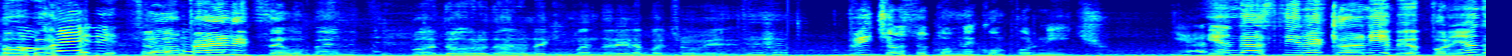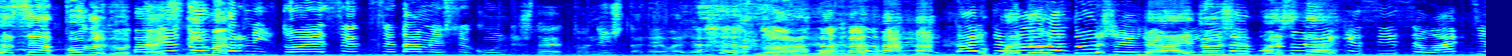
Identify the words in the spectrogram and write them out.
Lubenice. Lubenice, lubenice. Pa dobro, daj nam nekih mandarina pa ćemo vidjeti. Pričao se o tom nekom porniću. Yes. I onda si ti rekla da nije bio pornić, onda sam ja pogledao Pa taj nije to snimak. pornić, to je sed- 17 sekundi, šta je to, ništa, ne valja. Dajte Pa malo da- duže, daj duže, da pa budu šta? neke sise u akciji,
